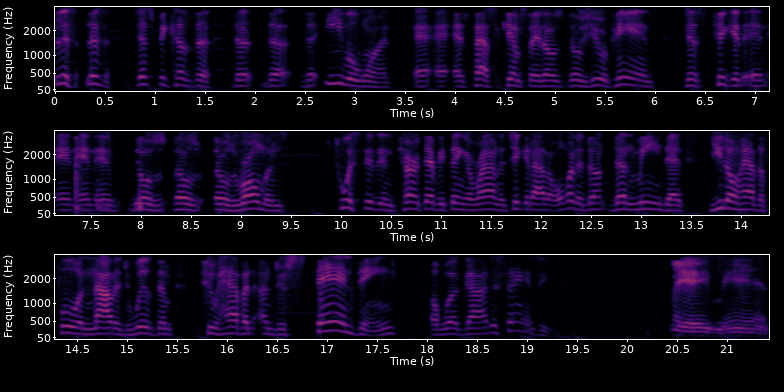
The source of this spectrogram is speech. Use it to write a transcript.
listen, listen, just because the the the, the evil one, as Pastor Kim say, those those Europeans just took it and and and, and those those those Romans twisted and turned everything around and took it out of order don't, doesn't mean that you don't have the full knowledge, wisdom to have an understanding of what God is saying to you. Amen.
